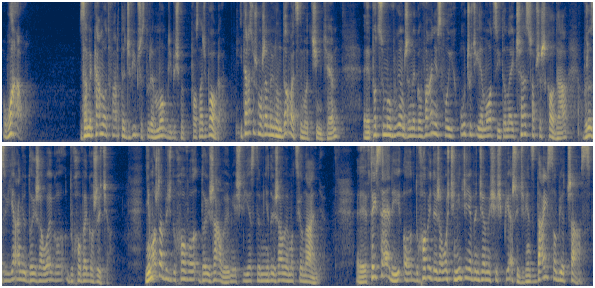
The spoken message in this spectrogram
Wow! Zamykamy otwarte drzwi, przez które moglibyśmy poznać Boga. I teraz już możemy lądować z tym odcinkiem, e, podsumowując, że negowanie swoich uczuć i emocji to najczęstsza przeszkoda w rozwijaniu dojrzałego duchowego życia. Nie można być duchowo dojrzałym, jeśli jestem niedojrzały emocjonalnie. E, w tej serii o duchowej dojrzałości nigdzie nie będziemy się śpieszyć, więc daj sobie czas.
